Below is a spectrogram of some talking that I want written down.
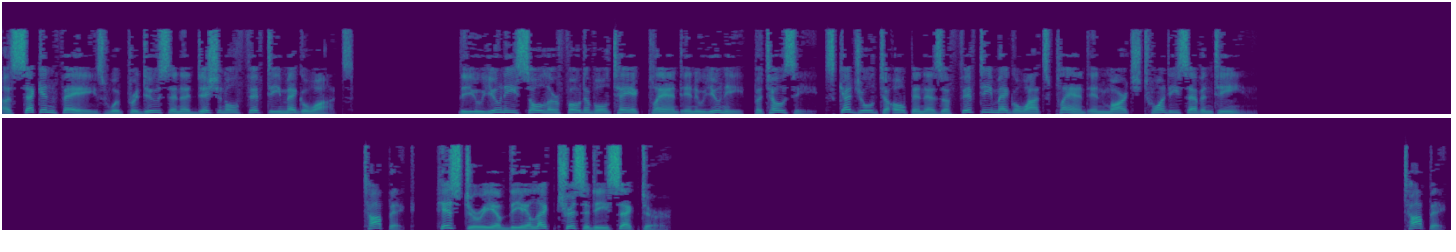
A second phase would produce an additional 50 megawatts. The Uyuni solar photovoltaic plant in Uyuni, Potosi, scheduled to open as a 50 MW plant in March 2017. Topic: History of the electricity sector. Topic:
